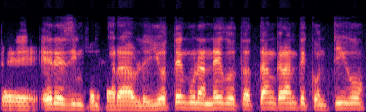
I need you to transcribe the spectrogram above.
eh, eres incomparable. Yo tengo una anécdota tan grande contigo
